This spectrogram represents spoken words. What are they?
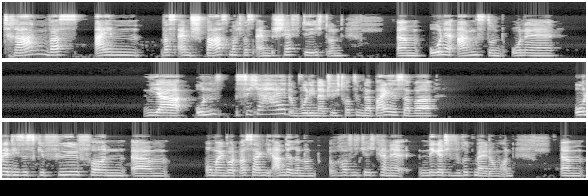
tragen, was einen was einem Spaß macht, was einem beschäftigt und ähm, ohne Angst und ohne ja Unsicherheit, obwohl die natürlich trotzdem dabei ist, aber ohne dieses Gefühl von ähm, oh mein Gott, was sagen die anderen und hoffentlich kriege ich keine negative Rückmeldung und ähm,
